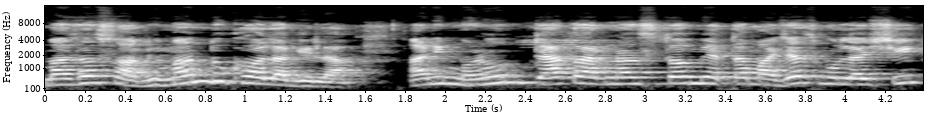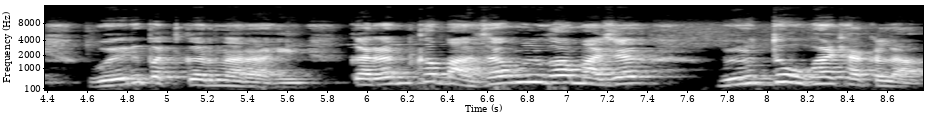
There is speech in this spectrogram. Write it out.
माझा स्वाभिमान दुखावला गेला. आणि म्हणून त्या कारणास्तव मी आता माझ्याच मुलाशी वैर पत्करणार आहे. कारण का माझा मुलगा माझ्या विरुद्ध उभा ठाकला.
